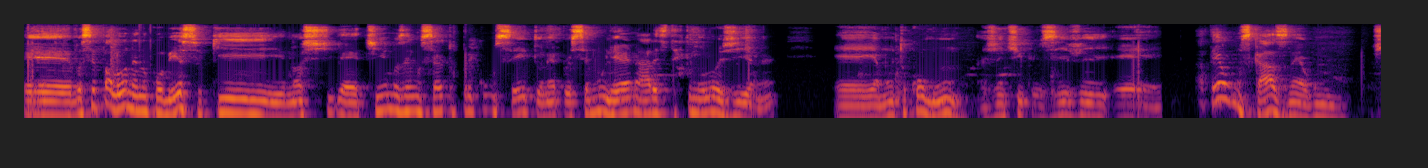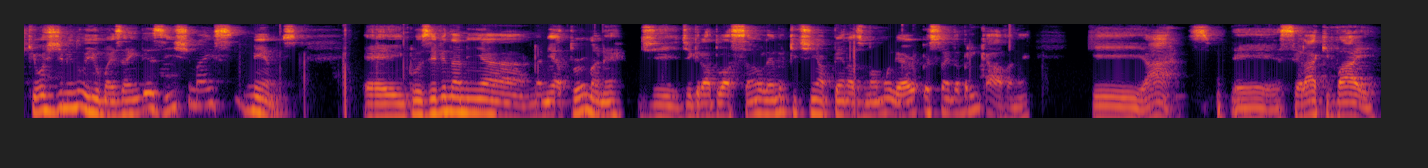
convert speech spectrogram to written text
É, você falou né, no começo que nós é, tínhamos um certo preconceito né, por ser mulher na área de tecnologia. Né? É, é muito comum, a gente inclusive, é, até alguns casos, né, algum, acho que hoje diminuiu, mas ainda existe, mas menos. É, inclusive na minha, na minha turma né, de, de graduação, eu lembro que tinha apenas uma mulher, o pessoal ainda brincava, né? Que, ah, é, será que vai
